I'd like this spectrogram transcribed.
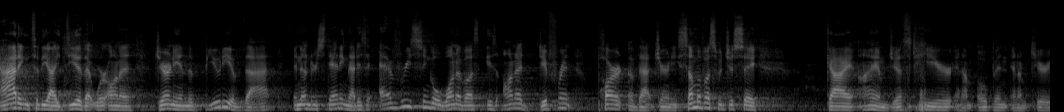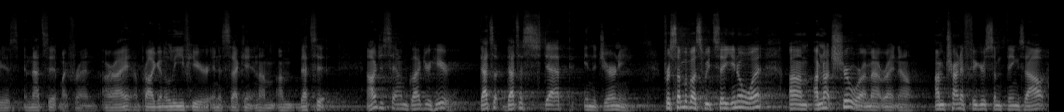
adding to the idea that we're on a journey. And the beauty of that and understanding that is every single one of us is on a different part of that journey. Some of us would just say, Guy, I am just here and I'm open and I'm curious, and that's it, my friend. All right? I'm probably going to leave here in a second, and I'm, I'm that's it. I'll just say, I'm glad you're here. That's a, that's a step in the journey. For some of us, we'd say, you know what? Um, I'm not sure where I'm at right now. I'm trying to figure some things out,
